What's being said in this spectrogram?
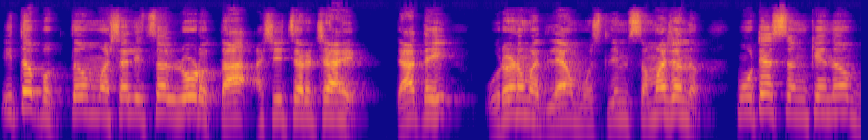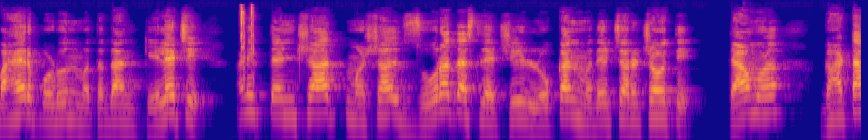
इथं फक्त मशालीचा लोड होता अशी चर्चा आहे. त्यातही उरणमधल्या मुस्लिम समाजानं मोठ्या संख्येनं बाहेर पडून मतदान केल्याची आणि त्यांच्यात मशाल जोरात असल्याची लोकांमध्ये चर्चा होती. त्यामुळं घाटा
